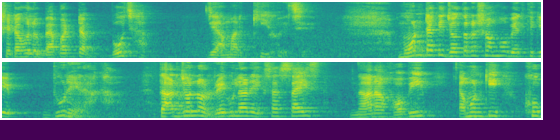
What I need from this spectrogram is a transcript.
সেটা হলো ব্যাপারটা বোঝা যে আমার কি হয়েছে। মনটাকে যতটা সম্ভব এর থেকে দূরে রাখা। তার জন্য রেগুলার এক্সারসাইজ নানা হবি এমনকি খুব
